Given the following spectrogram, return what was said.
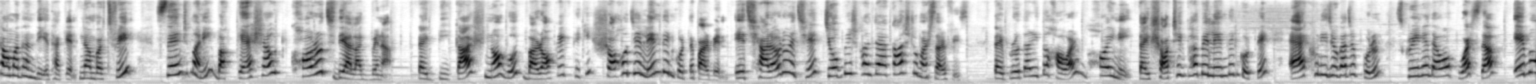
সমাধান দিয়ে থাকেন। নাম্বার থ্রি সেন্ট মানি বা ক্যাশ আউট খরচ দেয়া লাগবে না। তাই বিকাশ, নগদ বা রকেট থেকে সহজে লেনদেন করতে পারবেন। এছাড়াও রয়েছে চব্বিশ ঘণ্টা কাস্টমার সার্ভিস তাই প্রতারিত হওয়ার ভয় নেই। তাই সঠিকভাবে লেনদেন করতে এখনই যোগাযোগ করুন স্ক্রিনে দেওয়া হোয়াটসঅ্যাপ এবং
